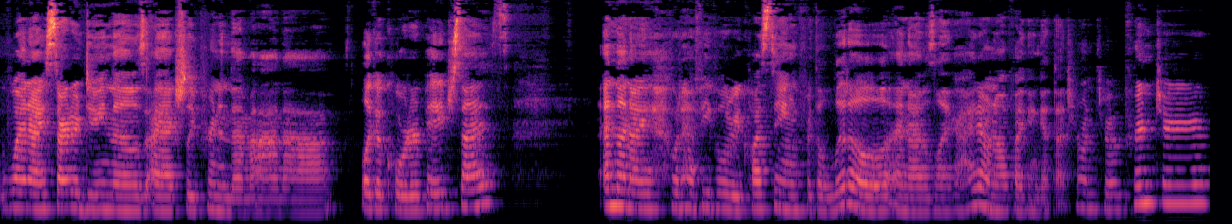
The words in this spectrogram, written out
when i started doing those i actually printed them on uh like a quarter page size and then i would have people requesting for the little and i was like i don't know if i can get that to run through a printer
